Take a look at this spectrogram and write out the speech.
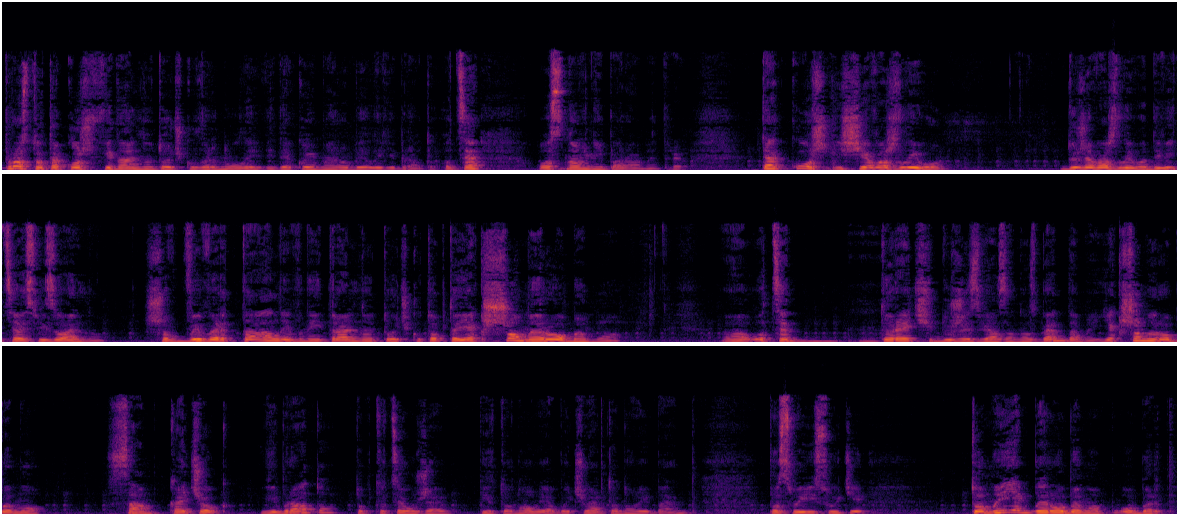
Просто також фінальну точку вернули, від якої ми робили вібрато. Оце основні параметри. Також іще важливо, дуже важливо, дивіться ось візуально, щоб ви вертали в нейтральну точку. Тобто, якщо ми робимо, е, оце, до речі, дуже зв'язано з бендами, якщо ми робимо сам качок вібрато, тобто це вже півтоновий або чвертоновий бенд по своїй суті, то ми якби робимо оберт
